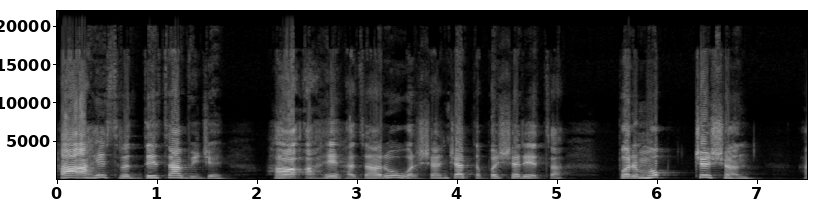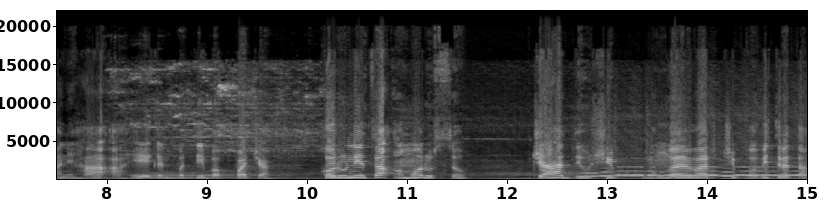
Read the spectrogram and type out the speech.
हा आहे श्रद्धेचा विजय हा आहे हजारो वर्षांच्या तपश्चर्याचा परमोच्च क्षण आणि हा आहे गणपती बाप्पाच्या करुणेचा अमर उत्सव ज्या दिवशी मंगळवारची पवित्रता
